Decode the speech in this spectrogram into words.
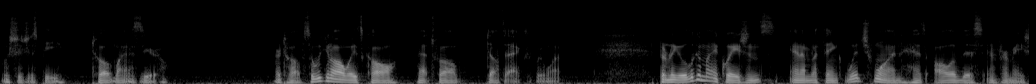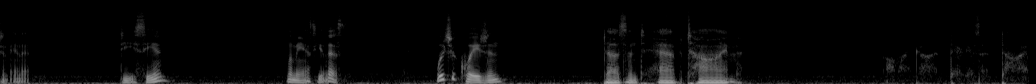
which should just be 12 minus 0, or 12. So we can always call that 12 delta x if we want. But I'm going to go look at my equations, and I'm going to think which one has all of this information in it. Do you see it? Let me ask you this. Which equation doesn't have time? Oh my god, there isn't time.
